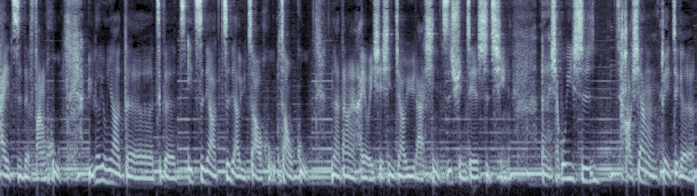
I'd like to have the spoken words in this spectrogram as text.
艾滋的防护、娱乐用药的这个一治疗、治疗与照护、照顾，那当然还有一些性教育啦、心理咨询这些事情。嗯、小顾医师好像对这个。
